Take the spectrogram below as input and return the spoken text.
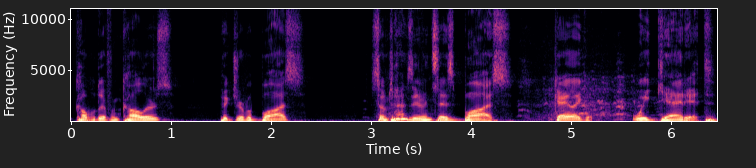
a couple different colors, picture of a bus. Sometimes it even says bus. Okay, like we get it.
